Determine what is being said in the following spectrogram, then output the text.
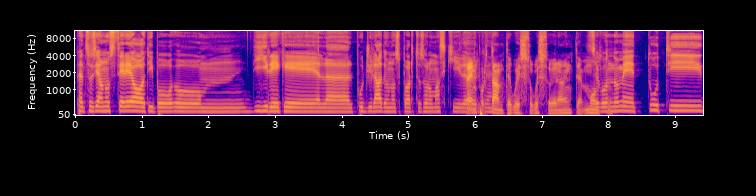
penso sia uno stereotipo um, dire che il, il, pugilato è uno sport solo maschile. È importante questo, questo è veramente molto. Secondo me tutti,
